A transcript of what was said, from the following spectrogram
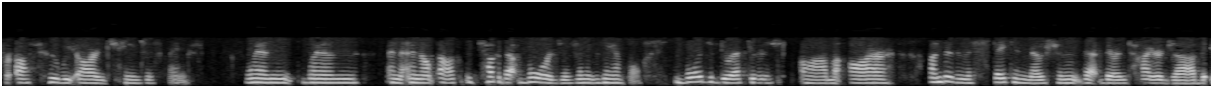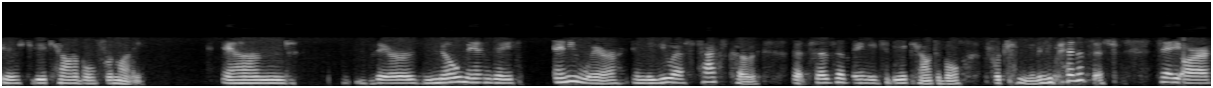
for us who we are and changes things. When when and, and I'll, I'll talk about boards as an example. Boards of directors um, are under the mistaken notion that their entire job is to be accountable for money. And there's no mandate anywhere in the U.S. tax code that says that they need to be accountable for community benefits. They are,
